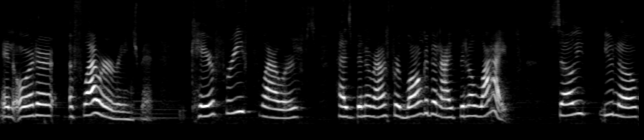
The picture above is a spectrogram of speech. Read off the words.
and order a flower arrangement. Carefree Flowers has been around for longer than I've been alive. So, you know,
